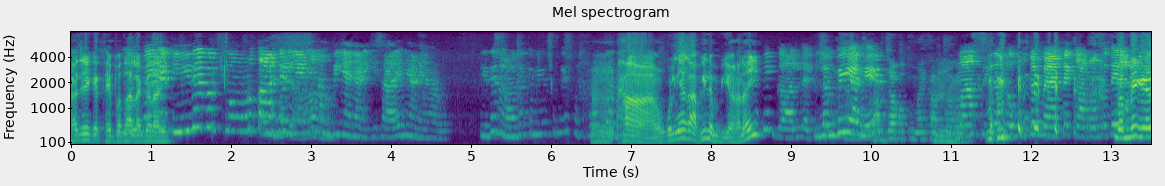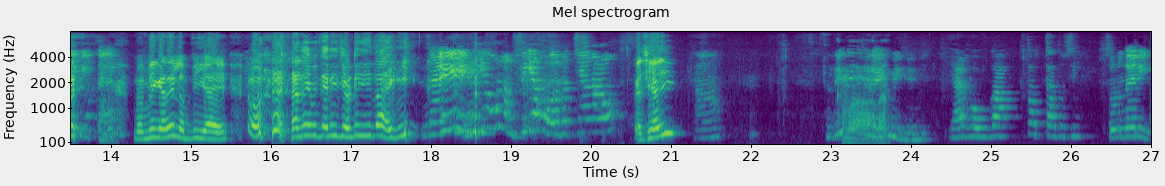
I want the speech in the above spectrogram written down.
ਹਜੇ ਕਿੱਥੇ ਪਤਾ ਲੱਗਣਾ ਜੀ। ਕੀਦੇ ਪਰ ਚੋਣ ਤਾਂ ਉਂਗਲੀਆਂ ਹੈ ਇਹਨੇ ਲੰਬੀਆਂ ਜਾਣੀ ਕਿ ਸਾਰੇ ਨਿਆਣਿਆਂ ਨਾਲੋਂ। ਇਹਦੇ ਨਾਲ ਦਾ ਕਮੀਜ਼ ਸੰਦੀਪ ਹੂੰ, ਹਾਂ ਉਂਗਲੀਆਂ ਕਾਫੀ ਲੰਬੀਆਂ ਹਨਾ ਜੀ? ਇਹ ਗੱਲ ਹੈ ਲੰਬੀ ਆ ਇਹ? ਅੱਜ ਪੁੱਤ ਮੈਂ ਕਰਦਾ ਮਾਸੀ ਦਾ ਲੋਕ ਤੇ ਮੈਂ ਤੇ ਕਰਨ ਤੇ ਮੰਮੀ ਆਪ ਕਹਿੰਦੀ- ਕੀਤਾ ਹੈ। ਮੰਮੀ ਕਹਿੰਦੇ ਲੰਬੀ ਆ ਇਹ। ਉਹ ਹਜੇ ਵਿਚਾਰੀ ਛੋਟੀ ਜੀ ਤਾਂ ਹੈਗੀ। ਨਹੀਂ। ਨਹੀਂ ਉਹ ਲੰਬੀ ਆ ਹੋਰ ਬੱਚਿਆਂ ਨਾਲੋਂ। ਅੱਛਾ ਜੀ? ਹਾਂ। ਸੰਦੀਪ ਕਮਾਲ ਇਹ ਆ। ਕਮੀਜ਼ ਹੀ ਨਹੀਂ ਯਾਰ ਹੋਊਗਾ ਧੋਤਾ ਤੁਸੀਂ। ਸੁਣਦੇ ਨਹੀਂ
